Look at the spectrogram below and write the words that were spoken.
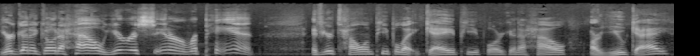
you're going to go to hell, you're a sinner, repent. If you're telling people that gay people are going to hell, are you gay?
